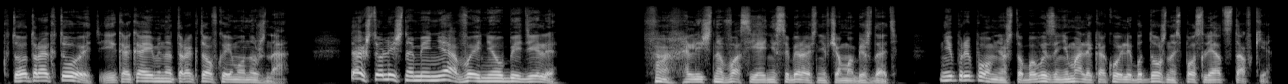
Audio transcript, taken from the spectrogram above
кто трактует и какая именно трактовка ему нужна. Так что лично меня вы не убедили. Хм, лично вас я и не собираюсь ни в чем убеждать. Не припомню, чтобы вы занимали какую-либо должность после отставки.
